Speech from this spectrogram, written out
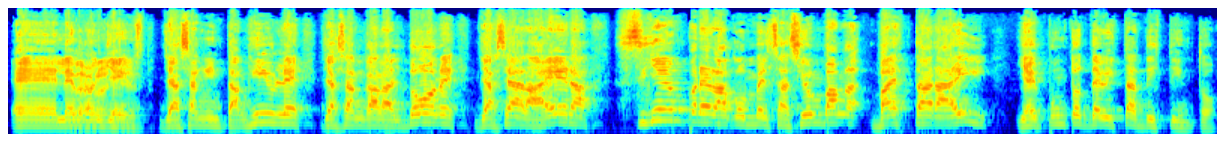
eh, LeBron, LeBron James. James. Ya sean intangibles, ya sean galardones, ya sea la era. Siempre la conversación van a- va a estar ahí y hay puntos de vista distintos.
